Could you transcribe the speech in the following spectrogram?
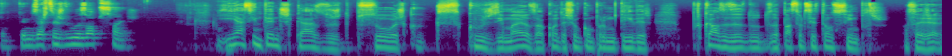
Portanto, temos estas duas opções. E há assim tantos casos de pessoas que, que, cujos e-mails ou contas são comprometidas por causa da, da password ser tão simples. Ou seja,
